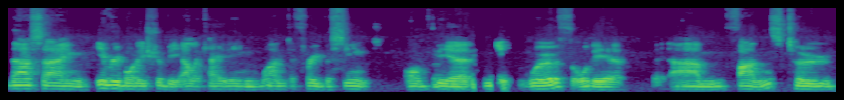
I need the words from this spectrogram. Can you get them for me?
they're saying everybody should be allocating one to three percent of their net worth or their um, funds to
